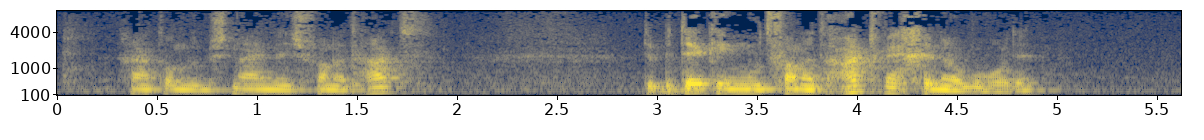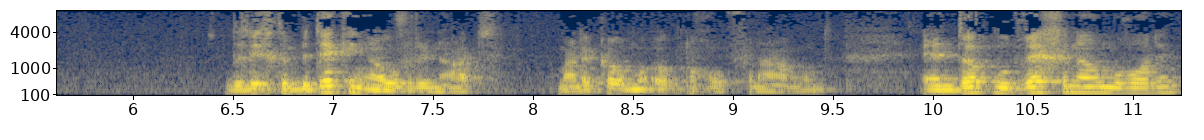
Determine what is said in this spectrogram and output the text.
Het gaat om de besnijdenis van het hart. De bedekking moet van het hart weggenomen worden. Er ligt een bedekking over hun hart, maar daar komen we ook nog op vanavond. En dat moet weggenomen worden.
